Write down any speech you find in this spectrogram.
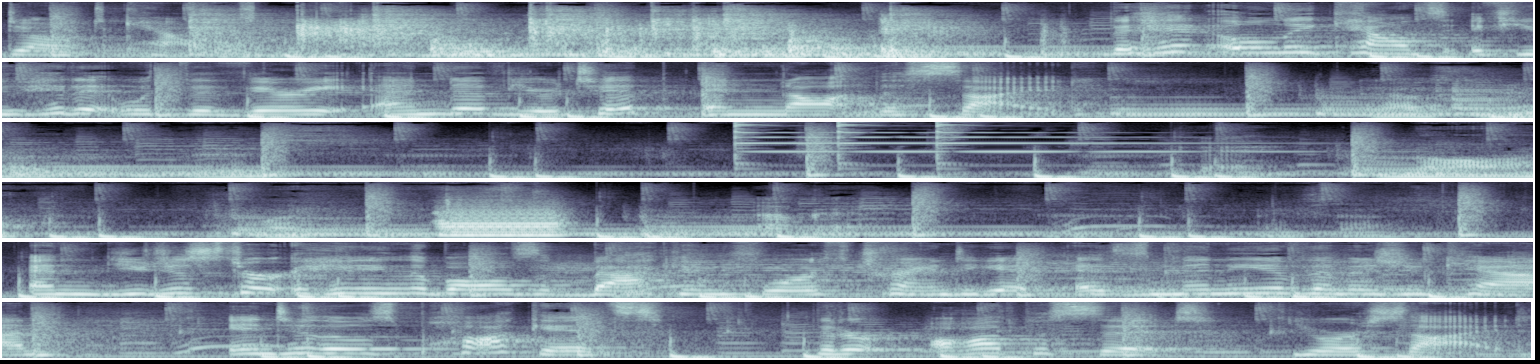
don't count. The hit only counts if you hit it with the very end of your tip and not the side. It has to be like this, Okay. not like this. Okay. Makes sense? And you just start hitting the balls back and forth, trying to get as many of them as you can into those pockets that are opposite your side.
